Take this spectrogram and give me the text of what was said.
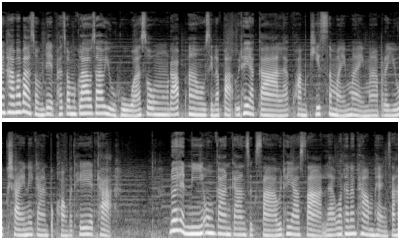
นะคะ พระบาทสมเด็จพระจอมเกล้าเจ้าอยู่หัว ทรงรับเอาศิลปะวิทยาการ และความคิดสมัยใหม่มาประยุกต์ใช้ในการปกครองประเทศค่ะด้วยเหตุนี้องค์การการศึกษาวิทยาศาสตร์ และวัฒนธรรมแห่งสห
